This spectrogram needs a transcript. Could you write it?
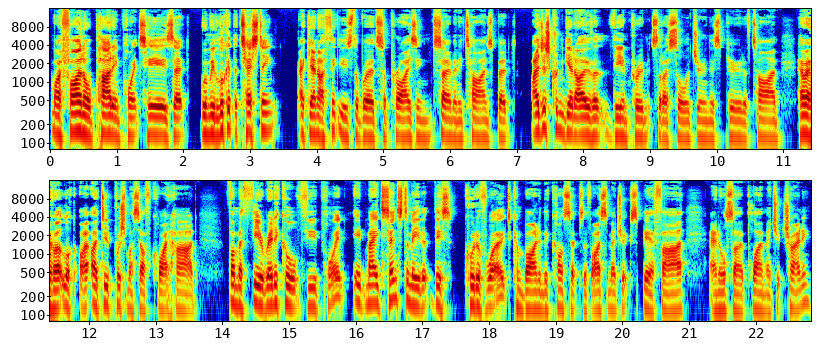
My final parting points here is that when we look at the testing, again, I think use the word surprising so many times, but I just couldn't get over the improvements that I saw during this period of time. However, look, I, I did push myself quite hard. From a theoretical viewpoint, it made sense to me that this could have worked, combining the concepts of isometrics, BFR, and also plyometric training.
